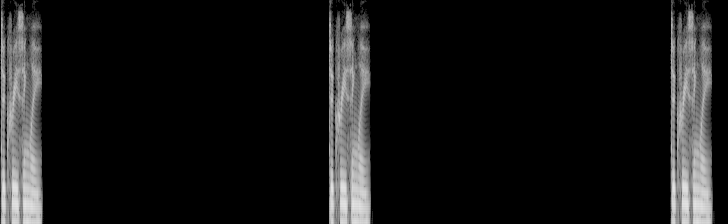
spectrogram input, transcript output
decreasingly. Decreasingly. Decreasingly.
